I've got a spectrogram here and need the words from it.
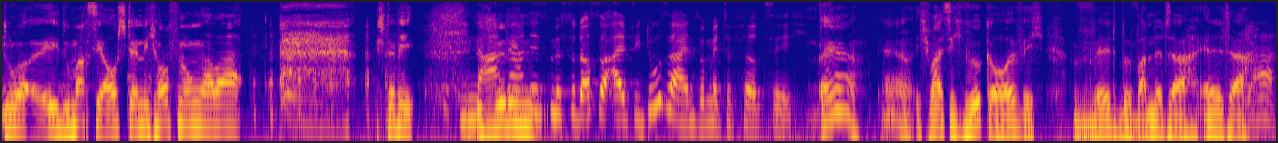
du, äh, du machst ja auch ständig Hoffnung, aber Steffi, die ich will Nasan den, ist, müsste doch so alt wie du sein, so Mitte 40. ja, ja, ich weiß, ich wirke häufig weltbewandeter, älter, Ja.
